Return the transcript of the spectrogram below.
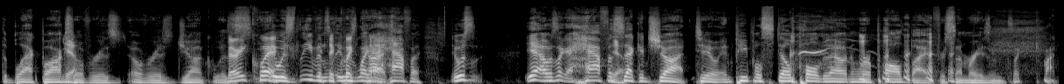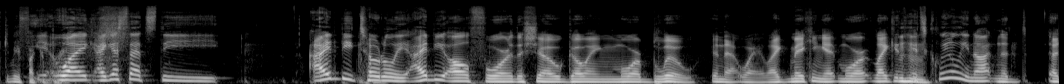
the black box over his over his junk was Very quick. It was even it was like a half a it was. Yeah, it was like a half a Yeah. second shot too, and people still pulled it out and were appalled by it for some reason. It's like, come on, give me a fucking break. well, I, I guess that's the. I'd be totally. I'd be all for the show going more blue in that way, like making it more like it, Mm-hmm. it's clearly not in a, a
